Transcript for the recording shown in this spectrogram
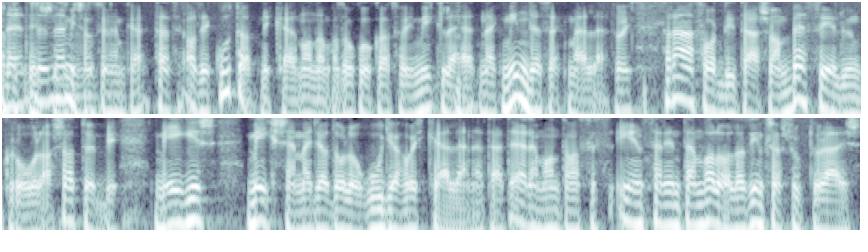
De, de nem is azt, hogy nem kell. Tehát azért kutatni kell, mondom, az okokat, hogy mik lehetnek mindezek mellett, hogy ráfordítás van, beszélünk róla, stb. Mégis mégsem megy a dolog úgy, ahogy kellene. Tehát erre mondtam azt, hogy én szerintem valahol az infrastruktúrális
